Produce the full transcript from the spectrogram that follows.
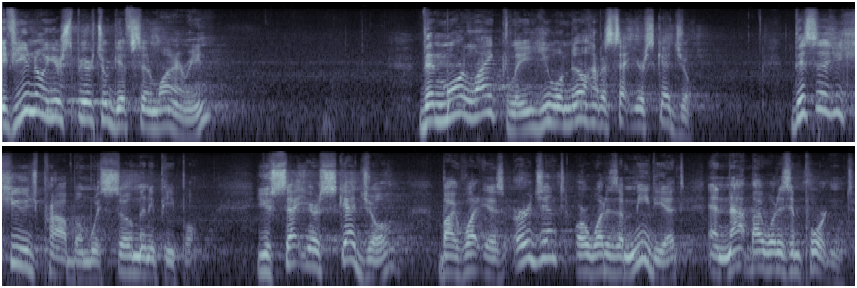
if you know your spiritual gifts and wiring, then more likely you will know how to set your schedule. This is a huge problem with so many people. You set your schedule by what is urgent or what is immediate and not by what is important.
